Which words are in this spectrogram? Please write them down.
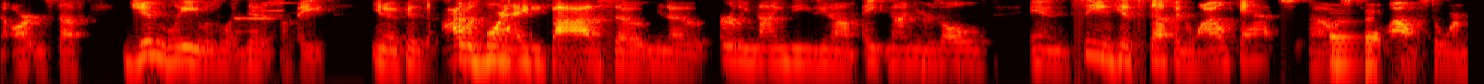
the art and stuff. Jim Lee was what did it for me. You know, because I was born in '85, so you know, early '90s. You know, I'm eight, nine years old, and seeing his stuff in Wildcats uh, or Oh. Wildstorm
